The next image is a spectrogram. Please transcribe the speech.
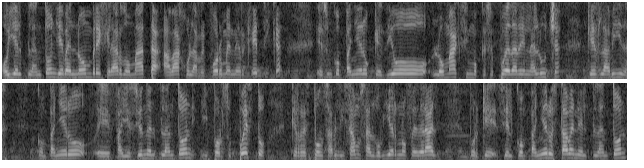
Hoy el plantón lleva el nombre Gerardo Mata, abajo la reforma energética. Es un compañero que dio lo máximo que se puede dar en la lucha, que es la vida. Compañero eh, falleció en el plantón y por supuesto que responsabilizamos al gobierno federal, porque si el compañero estaba en el plantón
